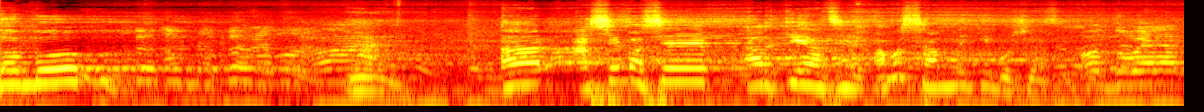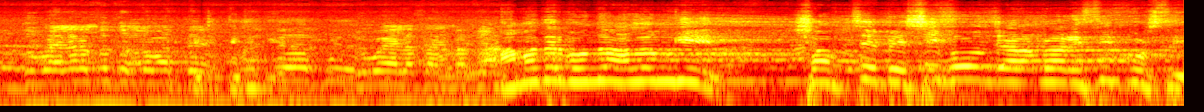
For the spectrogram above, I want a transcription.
লম্বু। হ্যাঁ। আর আশেপাশে আর কে আছে? আমার সামনে কি বসে আছে? আমাদের বন্ধু আলমগীর সবচেয়ে বেশি ফোন যারা আমরা রিসিভ করছি।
